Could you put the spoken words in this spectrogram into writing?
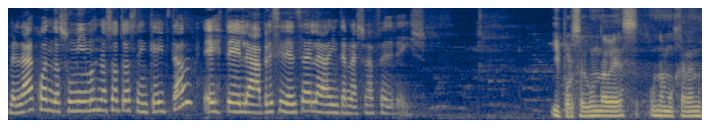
¿verdad? Cuando asumimos nosotros en Cape Town este, la presidencia de la International Federation. Y por segunda vez, una mujer en,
